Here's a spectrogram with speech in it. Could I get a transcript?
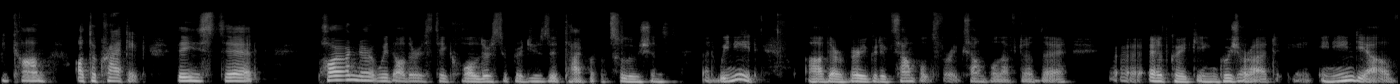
become autocratic. They instead partner with other stakeholders to produce the type of solutions that we need. Uh, there are very good examples, for example, after the uh, earthquake in Gujarat in, in India of,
